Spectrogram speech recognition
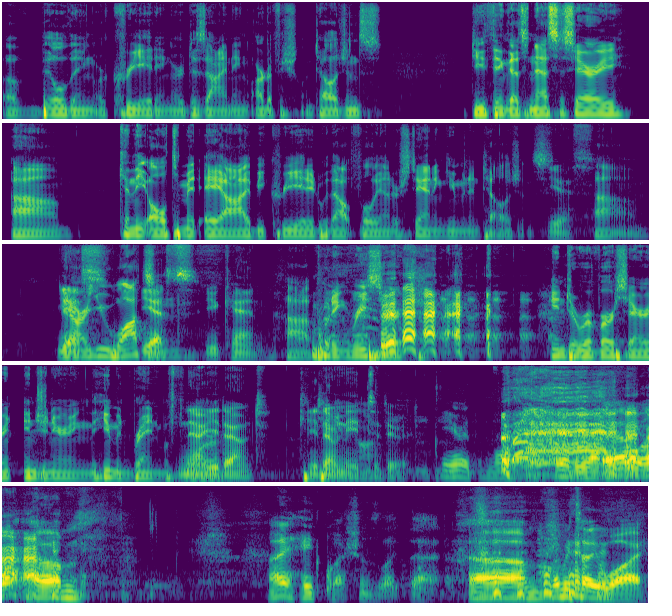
of building or creating or designing artificial intelligence? Do you think that's necessary? Um, can the ultimate AI be created without fully understanding human intelligence? Yes. Um, and are you Watson? Yes, you can. Uh, putting research into reverse er- engineering the human brain before. No, you don't. You don't need continuing to do it. You're the more, Yeah, well, um, I hate questions like that. Um, let me tell you why.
